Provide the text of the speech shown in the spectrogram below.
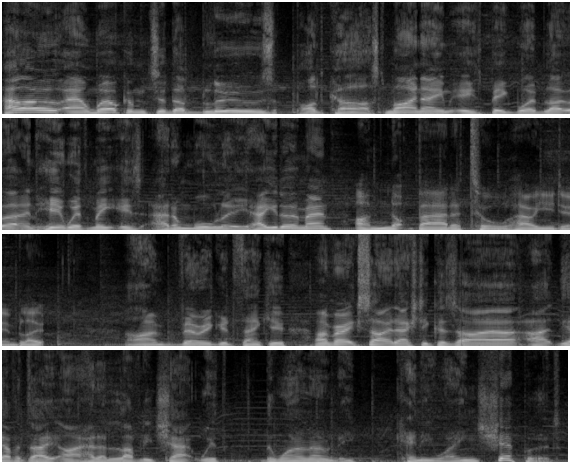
Hello and welcome to the Blues Podcast. My name is Big Boy Bloater, and here with me is Adam Woolley. How you doing, man? I'm not bad at all. How are you doing, bloke? I'm very good, thank you. I'm very excited actually because I, uh, I, the other day I had a lovely chat with the one and only Kenny Wayne Shepherd.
